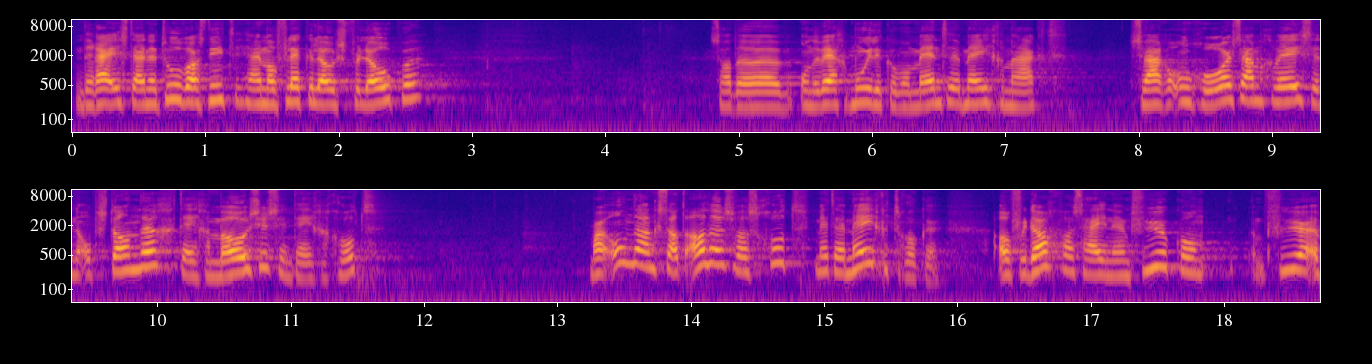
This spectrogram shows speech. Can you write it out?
De reis daar naartoe was niet helemaal vlekkeloos verlopen. Ze hadden onderweg moeilijke momenten meegemaakt. Ze waren ongehoorzaam geweest en opstandig tegen Mozes en tegen God. Maar ondanks dat alles was God met hem meegetrokken. Overdag was hij in een, vuurkom, vuur,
